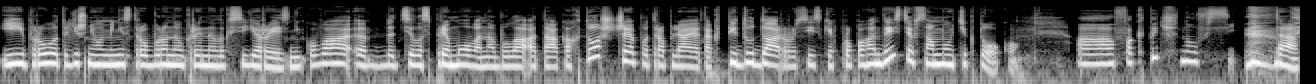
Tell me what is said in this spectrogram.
і про тодішнього міністра оборони України Олексія Резнікова. Е, Цілеспрямована була атака. Хто ще потрапляє так під удар російських пропагандистів саме у Тіктоку? А фактично всі. Так,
